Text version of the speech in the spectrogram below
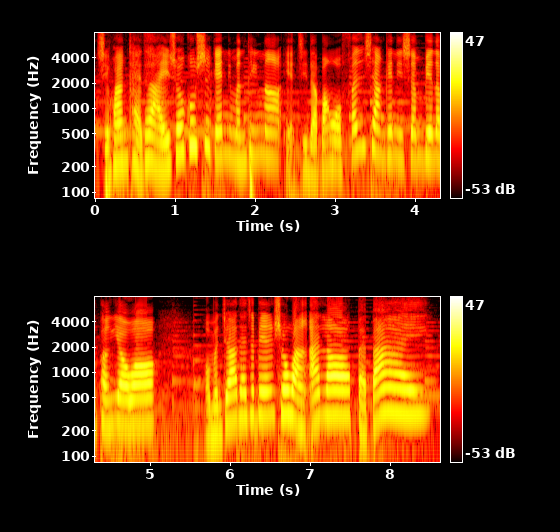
喜欢凯特阿姨说故事给你们听呢，也记得帮我分享给你身边的朋友哦。我们就要在这边说晚安喽，拜拜。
